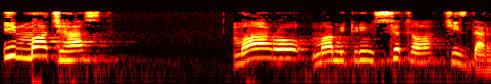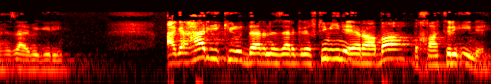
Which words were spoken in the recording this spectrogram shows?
این ما چه هست؟ ما رو ما می‌تونیم سه تا چیز در نظر بگیریم. اگر هر یکی رو در نظر گرفتیم این اعرابا به خاطر اینه.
